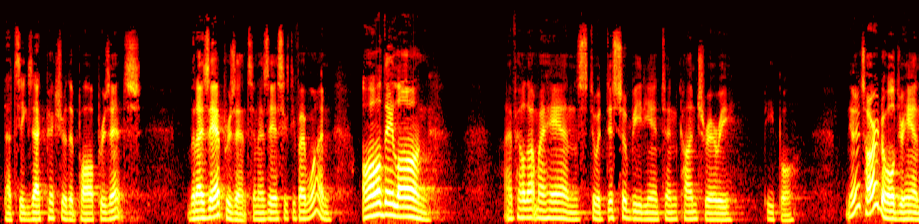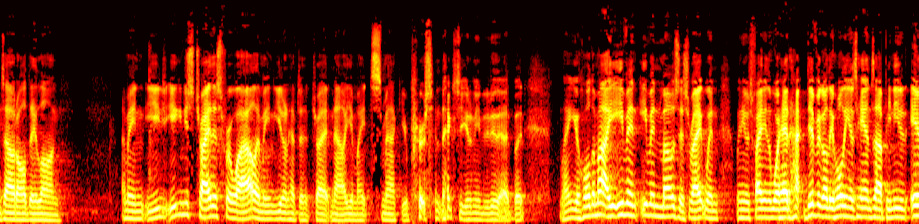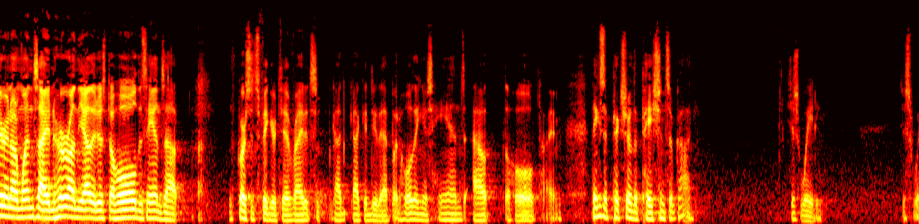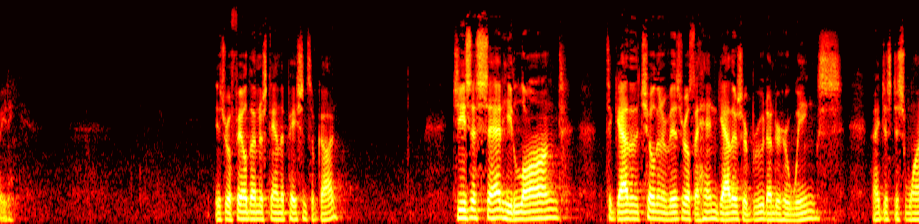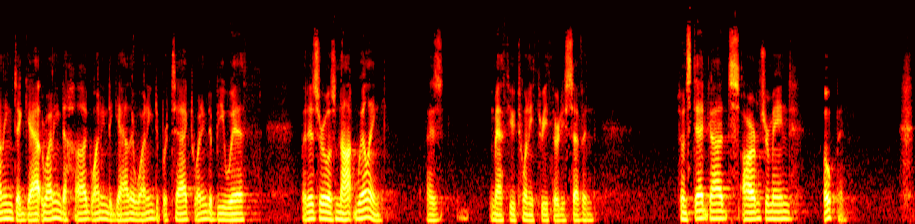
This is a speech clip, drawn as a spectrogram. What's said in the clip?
That's the exact picture that Paul presents that Isaiah presents in Isaiah 65 1. All day long, I've held out my hands to a disobedient and contrary people. You know, it's hard to hold your hands out all day long. I mean, you, you can just try this for a while. I mean, you don't have to try it now. You might smack your person next to you. You don't need to do that. But you hold them out. Even, even Moses, right, when, when he was fighting the war, had difficulty holding his hands up. He needed Aaron on one side and Hur on the other just to hold his hands up. Of course, it's figurative, right? It's, God, God could do that, but holding his hands out the whole time. I think it's a picture of the patience of God. Just waiting. Just waiting. Israel failed to understand the patience of God. Jesus said he longed to gather the children of Israel as a hen gathers her brood under her wings. Right? Just, just wanting to gather, wanting to hug, wanting to gather, wanting to protect, wanting to be with. But Israel was not willing, as Matthew 23 37. So instead, God's arms remained open.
